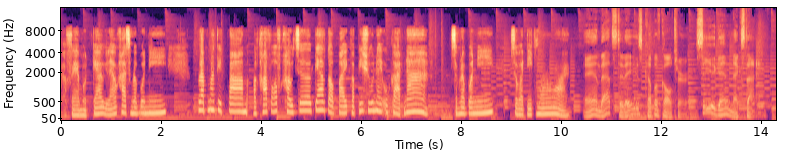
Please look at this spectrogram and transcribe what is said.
กาแฟหมดแก้วอยู่แล้วค่ะสำหรับวันนี้ กลับมาติดตาม A Cup of Culture แก้วต่อไปกับพี่ชูในโอกาสหน้าสำหรับวันนี้ สวัสดีค่ะ And that's today's Cup of Culture. See you again next time.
